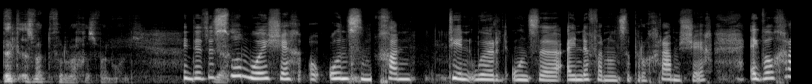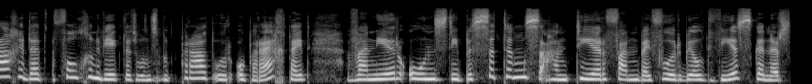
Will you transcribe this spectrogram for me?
dit is wat verwag is van ons En dit is Ja. so mooi Sheikh, ons gaan teenoor ons eh, einde van ons program Sheikh. Ek wil graag hê dat volgende week dat ons moet praat oor opregtheid wanneer ons die besittings hanteer van byvoorbeeld weeskinders,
